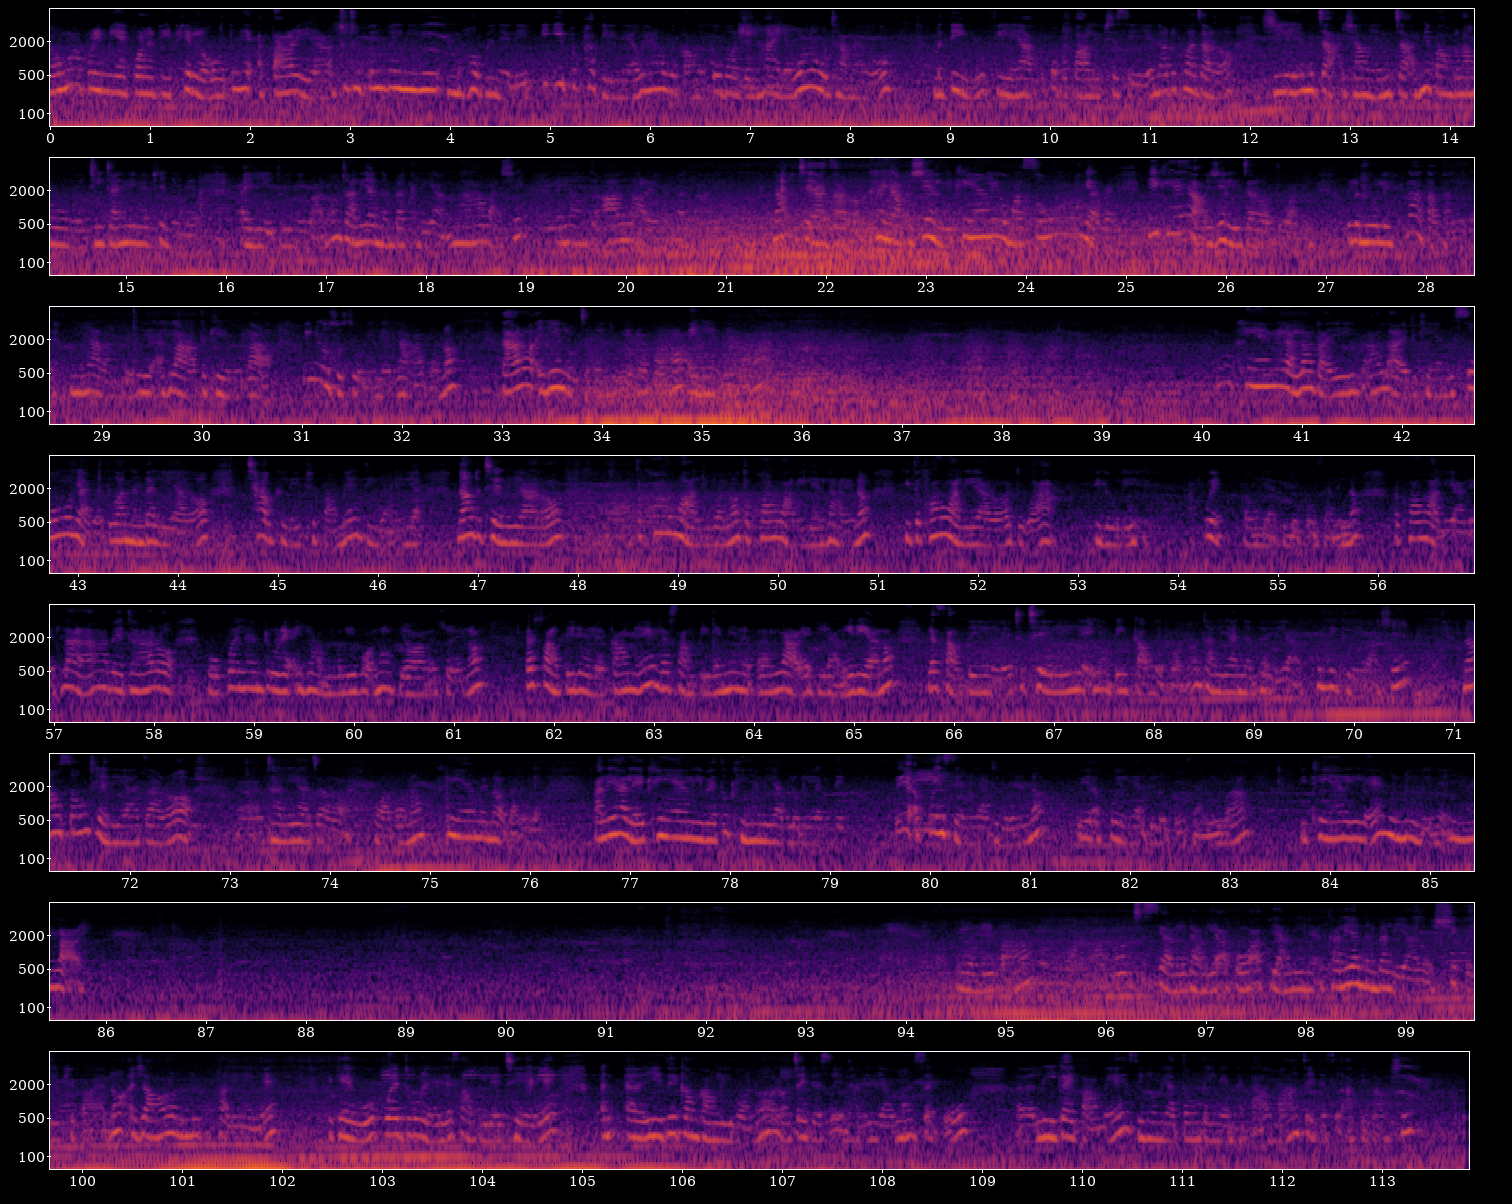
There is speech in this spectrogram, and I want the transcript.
လုံးဝ premier quality ဖြစ်လို့သူ့ရဲ့အသားတွေကတူတူပိမ့်ပိမ့်ကြီးမဟုတ်ဘဲနဲ့လေအီအီဖက်ဖက်ကလေးနဲ့ဟိုဟိုကောင်းတယ်ကိုပေါ်တင်ထားရတယ်ဝလို့ဝထားမှန်းကို မသိဘူး feeling ကပပပလေးဖြစ်စေရနောက်တစ်ခုကကျတော့ရေလည်းမကြအယောင်လည်းမကြအနှစ်ပေါင်းဘလောက်ဝင်ဒီတိုင်းလေးပဲဖြစ်နေမယ်အရေးသွေးလေးပါနော်ဒါလေးကနံပါတ်ကလေးက9ပါရှင်အယောင်တအားလာတဲ့နံပါတ်9လေးနောက်တစ်ချက်ကကျတော့အခန့်ရောင်အရင်လေးခရမ်းလေးကိုမှစိုးနေရတယ်ဒီခရမ်းရောင်အရင်လေးကျတော့သူကလေဒီလိုမျိုးလေးလှတာတာလေးပဲမြင်ရတာဒီအလှတကယ်ကိုလှတာပြီးညို့ဆူဆူလေးနဲ့လှတာပေါ့နော်ဒါကတော့အရင်လိုချင်တဲ့လူတွေအတွက်ပေါ့နော်အရင်လေးပါခရမ်း လေးကလာတာရေးအားလာတဲ့ဒီခရမ်းလေးစိုးနေရတယ်သူကနံပါတ်လေးကတော့6ကလေးဖြစ်ပါမယ်ဒီရောင်လေးကနောက်တစ်ထည်လေးကတော့တခွားဝါလေးပေါ့နော်တခွားဝါလေးလည်းလှတယ်နော်ဒီတခွားဝါလေးကတော့သူကဒီလိုလေးပွင့်သုံးရဒီလိုပုံစံလေးနော်တခွားဝါလေးကလည်းလှတာပဲဒါကတော့ဟိုပွဲလန်းတူတဲ့အရာမျိုးလေးပေါ့နော်ပြောရမယ်ဆိုရင်နော်လက်ဆောင်ပေးလို့လည်းကောင်းတယ်လက်ဆောင်ပေးလည်းမြင့်နဲ့ပန်းလာတဲ့ဒီဟာလေးတွေကနော်လက်ဆောင်ပေးရင်လည်းထထလေးနဲ့အရင်ပေးကောင်းတယ်ပေါ့နော်ဒါလေးကနံပါတ်လေးကခုနှစ်ကလေးပါရှင် နောက်ဆုံးထည်လေးကကြတော့အဲဒါလေးကကြတော့ဟိုပါပေါ့နော်ခင်းရမ်းမင်းတော့ဒါလေးလေဒါလေးကလည်းခင်းရမ်းလေးပဲသူခင်းရမ်းလေးကဘယ်လိုလေးလဲမသိသူရဲ့အပွင့်စင်လေးကဒီလိုလေးနော်သူရဲ့အပွင့်လေးကဒီလိုပုံစံလေးပါဒီခင်းရမ်းလေးလည်းနုနုလေးနဲ့အရင်လာတယ်ဒီလိုလေးပါ ဟိုချစ်စရာလေးဒါလေးကအပေါ်အပြားလေးနဲ့ဒါလေးကနံပါတ်လေးကတော့ရှစ်ကလေးဖြစ်ပါတယ်เนาะအရောင်ကတော့နည်းနည်းဖတ်လေးနေတယ်တကယ်ကိုပွဲတိုးတယ်လက်ဆောင်ပေးလဲထည့်တယ်အဲရည်သွေးကောင်းကောင်းလေးပေါ့เนาะအဲ့တော့ကြိုက်တယ်ဆိုရင်ဒါလေးက1 set ကိုအဲလီကြိုက်ပါမယ်ဇီနိုလေးက3သိန်းနဲ့2000ပါကြိုက်တယ်ဆိုအပ်ပေးပါဦးရှင်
